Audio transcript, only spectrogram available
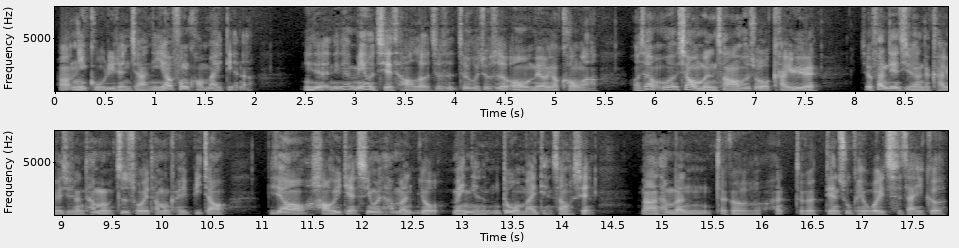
啊，你鼓励人家你要疯狂卖点啊。你这你看没有节操了，就是最后就是哦，没有要控啊，好像我像我们常常会说凯悦，就饭店集团的凯悦集团，他们之所以他们可以比较比较好一点，是因为他们有每年都有买点上限，那他们这个很这个点数可以维持在一个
